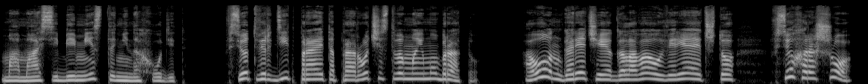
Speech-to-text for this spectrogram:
«Мама себе места не находит. Все твердит про это пророчество моему брату. А он, горячая голова, уверяет, что все хорошо,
